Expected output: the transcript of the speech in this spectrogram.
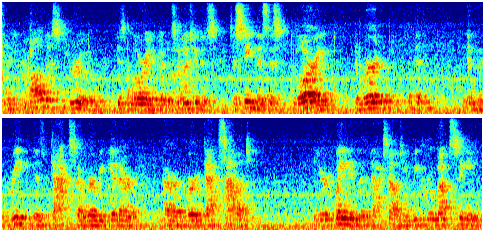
And He called us through His glory and goodness. I want you to, to see this. This glory, the word that in the Greek is doxa, where we get our, our word doxology. You're acquainted with doxology. We grew up singing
